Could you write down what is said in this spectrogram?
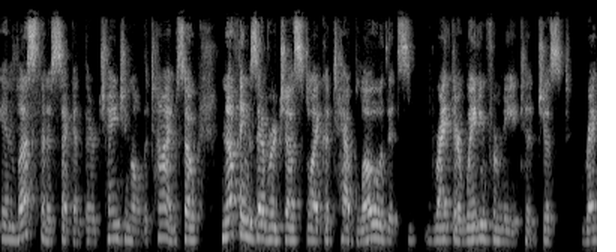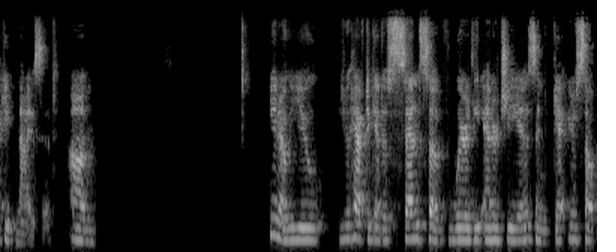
in less than a second they're changing all the time. So nothing's ever just like a tableau that's right there waiting for me to just recognize it. Um, you know you you have to get a sense of where the energy is and get yourself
